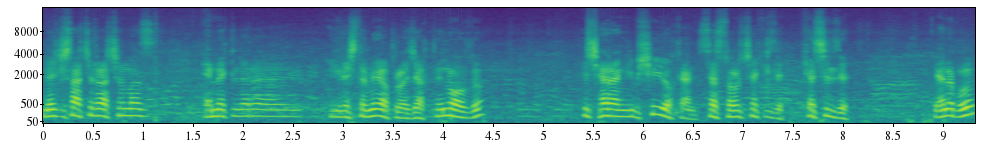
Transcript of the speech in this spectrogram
meclis açılır açılmaz emeklilere iyileştirme yapılacaktı. Ne oldu? Hiç herhangi bir şey yok yani. Ses soluk çekildi, kesildi. Yani bu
